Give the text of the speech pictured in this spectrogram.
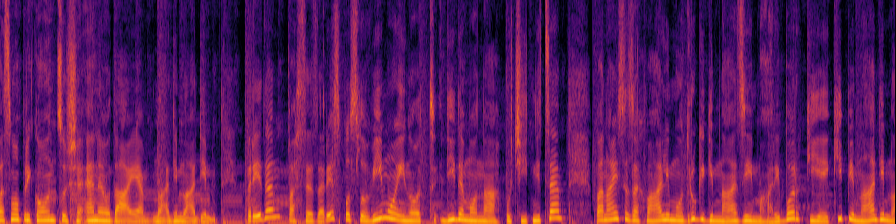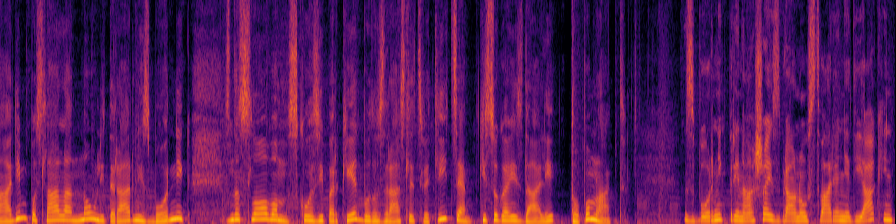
Pa smo pri koncu še ene oddaje Mladim mladim. Preden pa se zares poslovimo in odidemo na počitnice, pa naj se zahvalimo drugi gimnaziji Maribor, ki je ekipi Mladim mladim poslala nov literarni zbornik z naslovom Skozi parket bodo zrasle cvetlice, ki so ga izdali to pomlad. Zbornik prinaša izbrano ustvarjanje dijakin,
